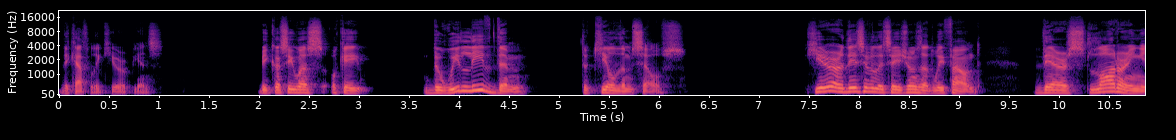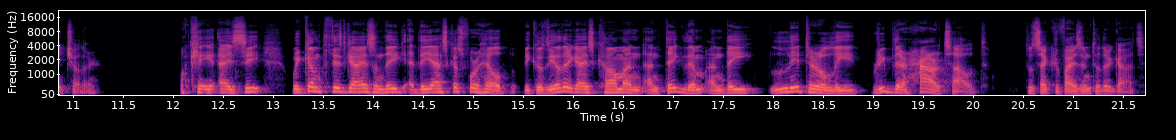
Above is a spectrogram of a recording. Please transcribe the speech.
the Catholic Europeans, because it was okay, do we leave them to kill themselves? Here are these civilizations that we found. They're slaughtering each other. Okay, I see. We come to these guys and they they ask us for help because the other guys come and, and take them and they literally rip their hearts out to sacrifice them to their gods.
